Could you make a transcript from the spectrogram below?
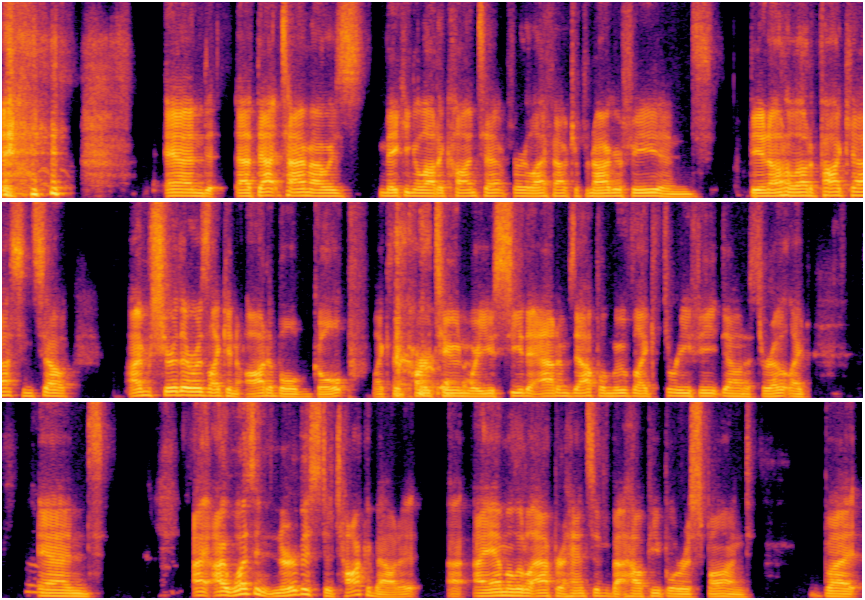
and at that time, I was making a lot of content for Life After Pornography and being on a lot of podcasts. And so I'm sure there was like an audible gulp, like the cartoon where you see the Adam's apple move like three feet down a throat. Like, oh. and I, I wasn't nervous to talk about it. I, I am a little apprehensive about how people respond, but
